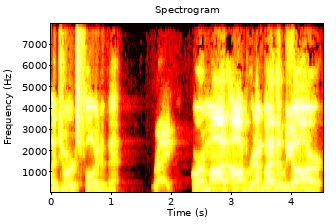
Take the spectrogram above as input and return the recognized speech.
a George Floyd event. Right. Or Ahmaud Arbery. I'm glad that we are.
